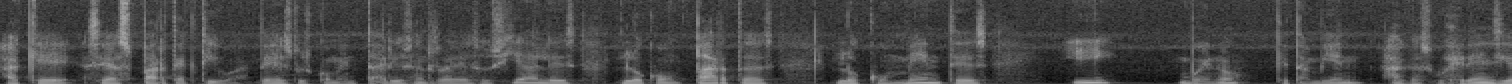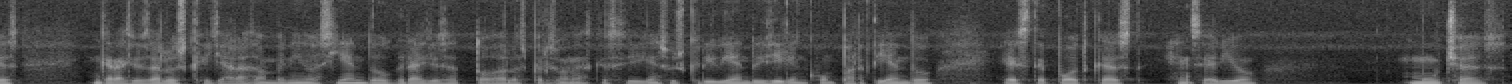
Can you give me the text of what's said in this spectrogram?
a que seas parte activa, de tus comentarios en redes sociales, lo compartas, lo comentes y, bueno, que también hagas sugerencias gracias a los que ya las han venido haciendo, gracias a todas las personas que se siguen suscribiendo y siguen compartiendo este podcast. En serio, muchas,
